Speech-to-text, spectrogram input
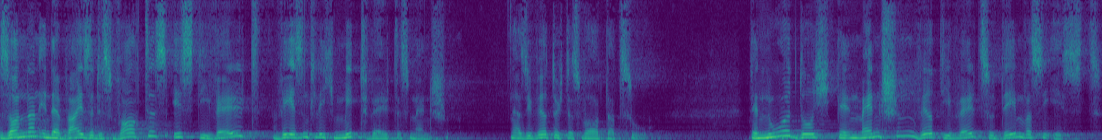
sondern in der Weise des Wortes ist die Welt wesentlich Mitwelt des Menschen. Ja, sie wird durch das Wort dazu. Denn nur durch den Menschen wird die Welt zu dem, was sie ist.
